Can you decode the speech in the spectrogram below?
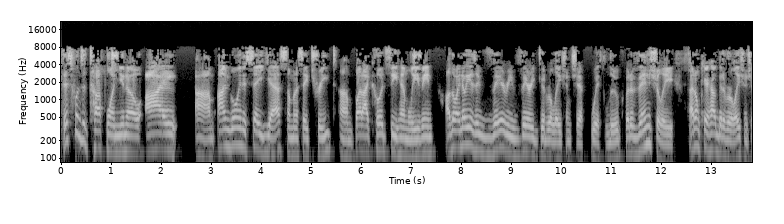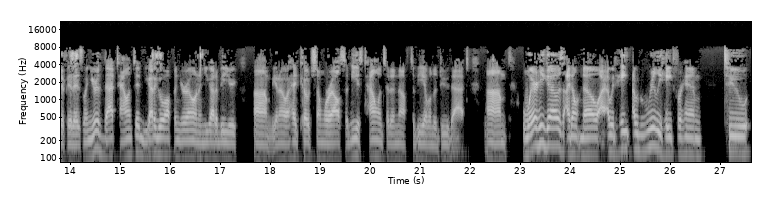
This one's a tough one. You know, I, um, I'm going to say yes. I'm going to say treat, um, but I could see him leaving. Although I know he has a very, very good relationship with Luke, but eventually, I don't care how good of a relationship it is. When you're that talented, you got to go off on your own and you got to be your, um, you know, a head coach somewhere else, and he is talented enough to be able to do that. Um, where he goes, I don't know. I, I would hate, I would really hate for him to,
